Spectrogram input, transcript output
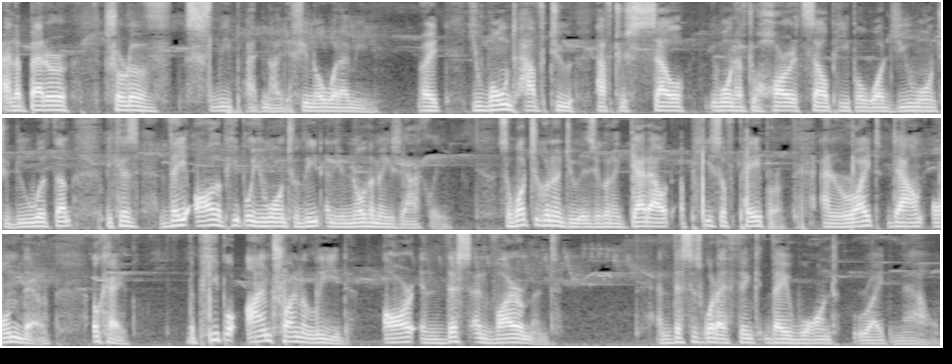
and a better sort of sleep at night, if you know what I mean right? You won't have to have to sell you won't have to hard sell people what you want to do with them because they are the people you want to lead and you know them exactly. So what you're going to do is you're going to get out a piece of paper and write down on there, okay, the people I'm trying to lead are in this environment and this is what I think they want right now.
